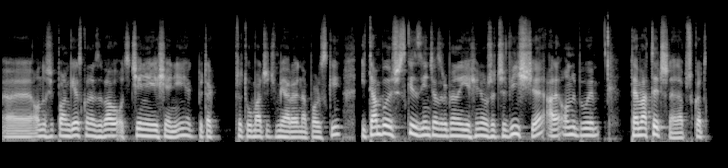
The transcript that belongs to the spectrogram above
e, ono się po angielsku nazywało Odcienie jesieni, jakby tak przetłumaczyć w miarę na polski. I tam były wszystkie zdjęcia zrobione jesienią rzeczywiście, ale one były tematyczne, na przykład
